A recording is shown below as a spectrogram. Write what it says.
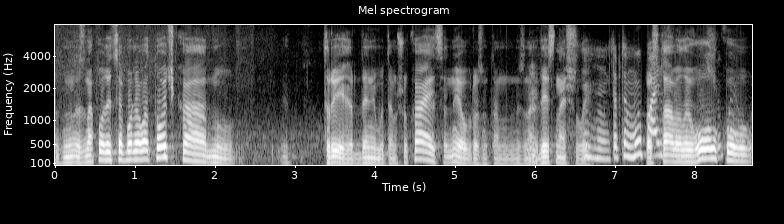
Зна- Знаходиться больова точка, ну, тригер де-небудь там шукається, ну, я образно там не знаю, десь знайшли. Мгм. Тобто ми Поставили пальцем голку,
